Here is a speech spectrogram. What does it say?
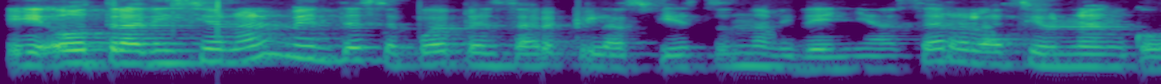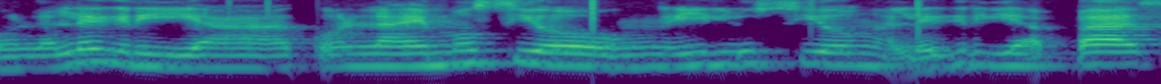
eh, o tradicionalmente se puede pensar que las fiestas navideñas se relacionan con la alegría, con la emoción, ilusión, alegría, paz,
